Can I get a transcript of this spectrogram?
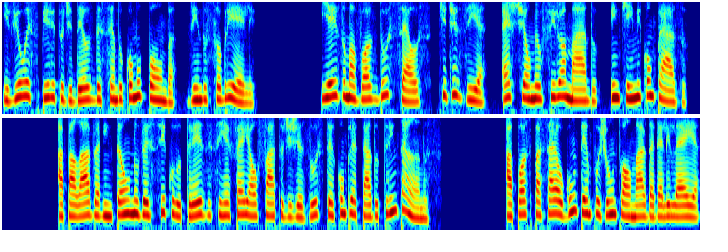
e viu o Espírito de Deus descendo como pomba, vindo sobre ele. E eis uma voz dos céus, que dizia: Este é o meu filho amado, em quem me comprazo. A palavra então no versículo 13 se refere ao fato de Jesus ter completado 30 anos. Após passar algum tempo junto ao mar da Galileia,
